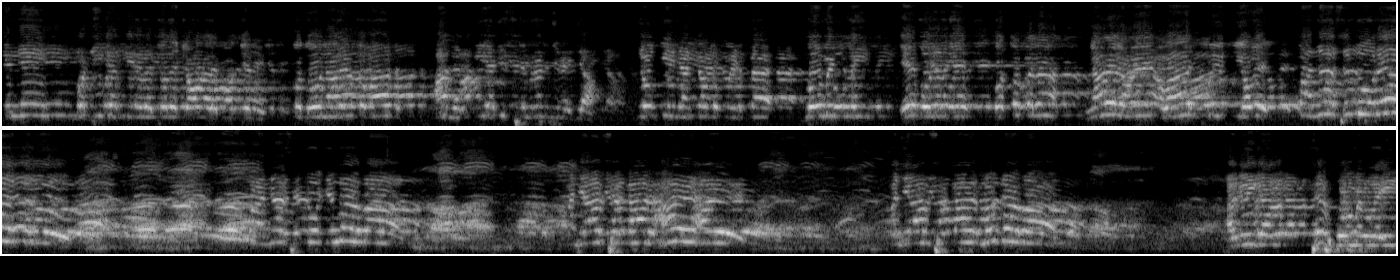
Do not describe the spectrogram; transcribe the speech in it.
ਕਿੰਨੀ ਵੱਡੀ ਗਿਣਤੀ ਦੇ ਵਿੱਚ ਉਹਦੇ ਚੋਣ ਵਾਲੇ ਪਹੁੰਚੇ ਨੇ। ਤੋਂ ਦੋ ਨਾਰਿਆਂ ਤੋਂ ਬਾਅਦ ਆ ਲੜਕੀ ਹੈ ਜੀ ਸਿਮਰਨ ਜਨੇਜਾ ਜੋ ਕਿ ਏਜੰਟਾਂ ਤੋਂ ਪੀੜਤ ਹੈ। 2 ਮਿੰਟ ਲਈ ਇਹ ਬੋਲਣਗੇ। ਉਸ ਤੋਂ ਪਹਿਲਾਂ ਨਾਰੇ ਲਾਉਣੇ ਨੇ ਆਵਾਜ਼ ਪੂਰੀ ਕੀ ਹੋਵੇ। ਭਾਨਾ ਸਿੱਧੂ ਰਿਆ ਕਰੋ ਭਾਨਾ ਸਿੱਧੂ ਜਿੰਦਾਬਾਦ। ਪੰਜਾਬ ਸਰਕਾਰ ਹਾਏ ਹਾਏ। ਪੰਜਾਬ ਸਰਕਾਰ ਮਰਦਾਬਾਦ। ਅਗਲੀ ਗੱਲ ਸਿਰਫ 2 ਮਿੰਟ ਲਈ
